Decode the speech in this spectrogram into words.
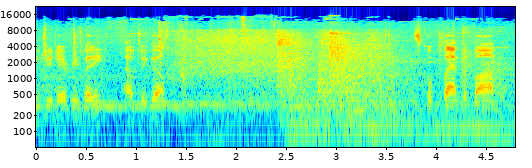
Looted everybody. Up we go. Let's go plant the bomb.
